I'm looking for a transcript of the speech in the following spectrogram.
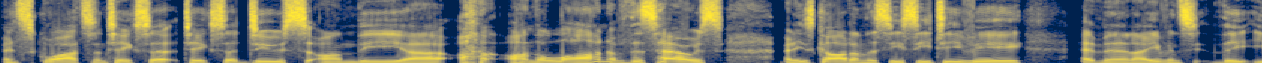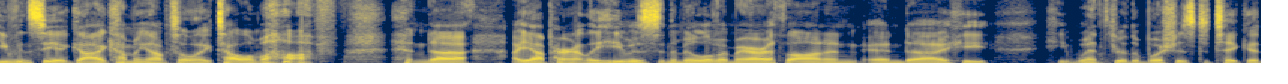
and squats and takes a takes a deuce on the uh, on the lawn of this house, and he's caught on the CCTV. And then I even see, they even see a guy coming up to like tell him off. And uh, yeah, apparently he was in the middle of a marathon and and uh, he he went through the bushes to take a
